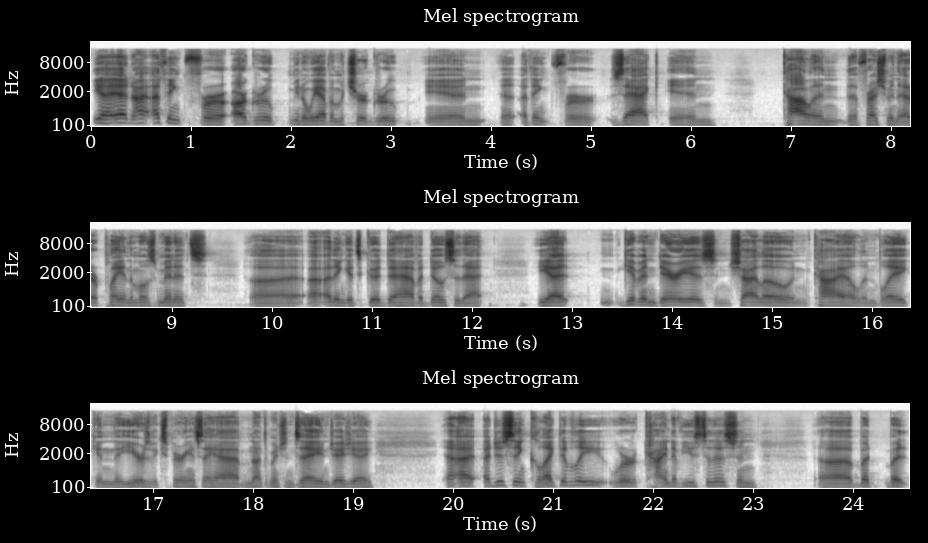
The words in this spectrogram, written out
Yeah, and I, I think for our group, you know, we have a mature group, and uh, I think for Zach and Colin, the freshmen that are playing the most minutes, uh, I think it's good to have a dose of that. Yet, given Darius and Shiloh and Kyle and Blake and the years of experience they have, not to mention Zay and JJ, I, I just think collectively we're kind of used to this. And uh, but but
